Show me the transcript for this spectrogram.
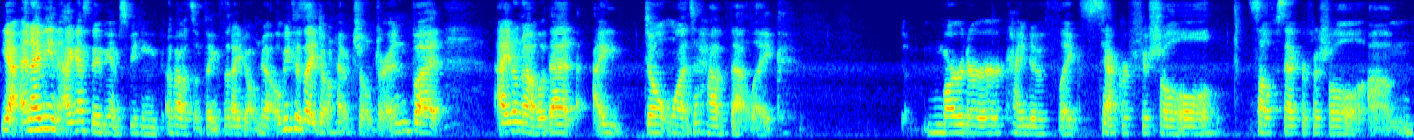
Yeah, and I mean, I guess maybe I'm speaking about some things that I don't know because I don't have children, but I don't know that I don't want to have that like martyr kind of like sacrificial, self-sacrificial um,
